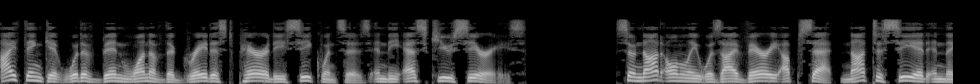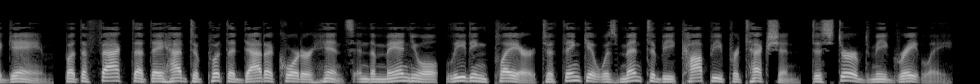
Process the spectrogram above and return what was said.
I think it would have been one of the greatest parody sequences in the SQ series. So not only was I very upset not to see it in the game, but the fact that they had to put the datacorder hints in the manual, leading player to think it was meant to be copy protection, disturbed me greatly.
